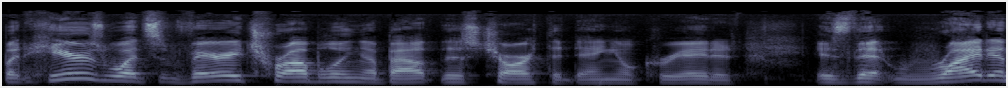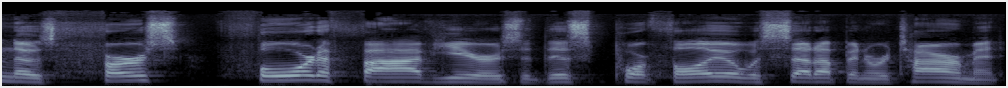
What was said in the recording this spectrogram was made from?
But here's what's very troubling about this chart that Daniel created is that right in those first four to five years that this portfolio was set up in retirement,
